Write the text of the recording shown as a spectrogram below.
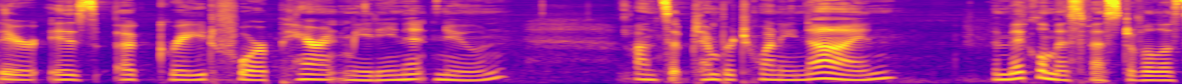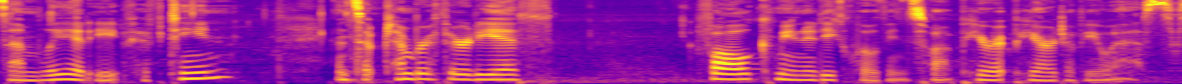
there is a grade four parent meeting at noon. On September 29, the Michaelmas Festival Assembly at 8:15, and September 30th, Fall Community Clothing Swap here at PRWS.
